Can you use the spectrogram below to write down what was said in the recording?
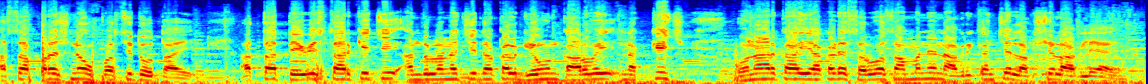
असा प्रश्न उपस्थित होत आहे. आता तेवीस तारखेची आंदोलनाची दखल घेऊन कारवाई नक्कीच होणार का याकडे सर्वसामान्य नागरिकांचे लक्ष लागले आहे.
